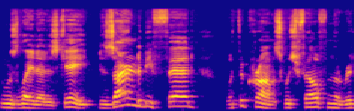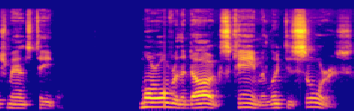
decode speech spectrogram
who was laid at his gate, desiring to be fed with the crumbs which fell from the rich man's table. Moreover, the dogs came and licked his sores.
